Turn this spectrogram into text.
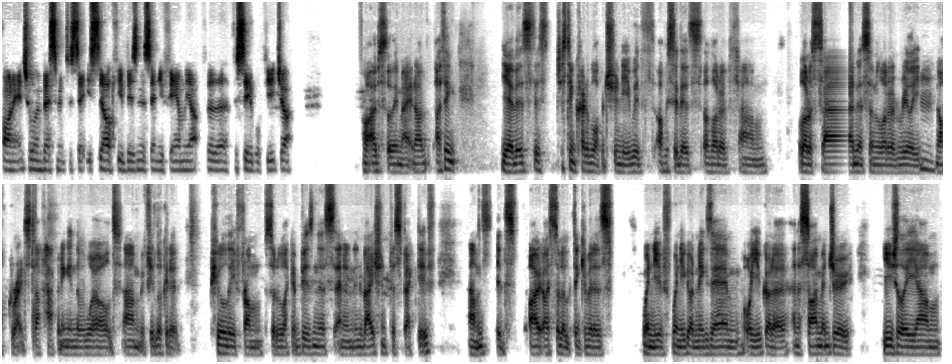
financial investment to set yourself, your business, and your family up for the foreseeable future. Oh, absolutely, mate. And I, I think, yeah, there's this just incredible opportunity with obviously there's a lot of um, a lot of sadness and a lot of really mm. not great stuff happening in the world. Um, if you look at it purely from sort of like a business and an innovation perspective, um, it's I, I, sort of think of it as when you've when you've got an exam or you've got a, an assignment due. Usually, um,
